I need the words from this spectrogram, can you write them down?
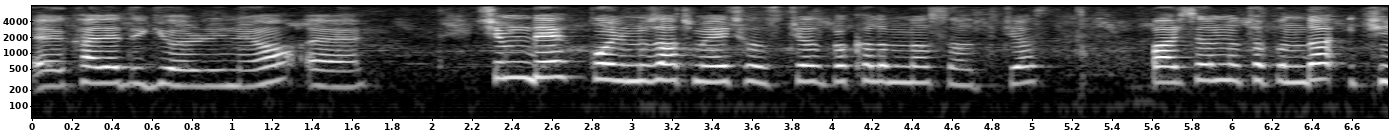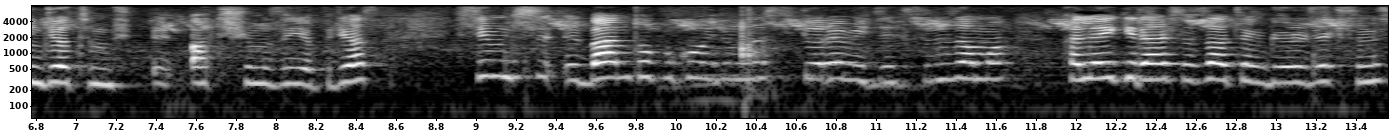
e, kalede görünüyor. E, Şimdi golümüzü atmaya çalışacağız. Bakalım nasıl atacağız. Barcelona topunda ikinci atım, atışımızı yapacağız. Şimdi si- ben topu koyduğumda siz göremeyeceksiniz ama kaleye girerse zaten göreceksiniz.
